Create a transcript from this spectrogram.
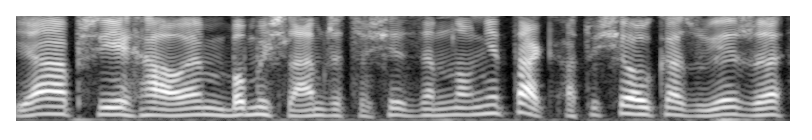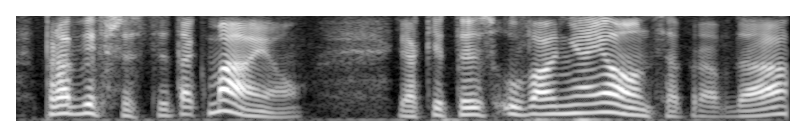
ja przyjechałem, bo myślałem, że coś jest ze mną nie tak, a tu się okazuje, że prawie wszyscy tak mają. Jakie to jest uwalniające, prawda?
